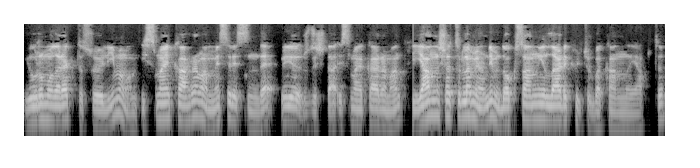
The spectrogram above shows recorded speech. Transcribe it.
yorum olarak da söyleyeyim ama İsmail Kahraman meselesinde biliyoruz işte İsmail Kahraman yanlış hatırlamıyorum değil mi? 90'lı yıllarda Kültür Bakanlığı yaptı.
